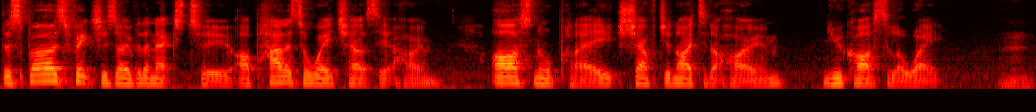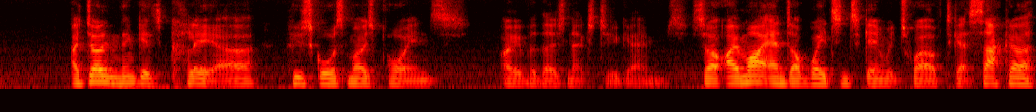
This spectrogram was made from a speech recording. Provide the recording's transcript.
The Spurs fixtures over the next two are Palace away, Chelsea at home, Arsenal play, Sheffield United at home, Newcastle away. Hmm. I don't think it's clear who scores most points over those next two games. So I might end up waiting to game week 12 to get Saka.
